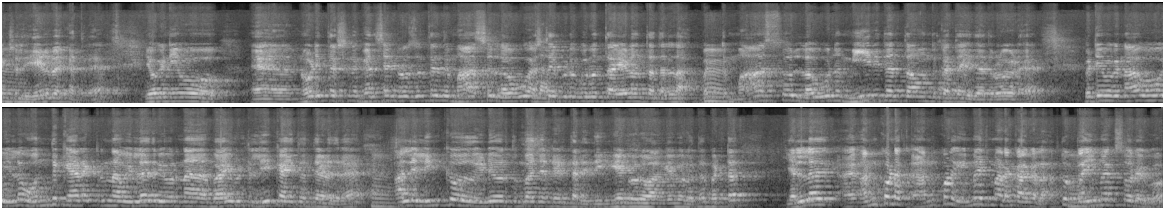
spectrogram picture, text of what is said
ಆಕ್ಚುಲಿ ಹೇಳ್ಬೇಕಂದ್ರೆ ಇವಾಗ ನೀವು ನೋಡಿದ ತಕ್ಷಣ ಗನ್ಸ್ ಅಂಡ್ ರೋಸ್ ಅಂತ ಇದು ಮಾಸ್ ಲವ್ ಅಷ್ಟೇ ಬಿಡುಗರು ಅಂತ ಹೇಳೋಂಥದ್ದಲ್ಲ ಬಟ್ ಮಾಸ್ ಲವ್ನ ಮೀರಿದಂತ ಒಂದು ಕಥೆ ಇದೆ ಅದ್ರೊಳಗಡೆ. ಬಟ್ ಇವಾಗ ನಾವು ಇಲ್ಲ ಒಂದು ಕ್ಯಾರೆಕ್ಟರ್ ನಾವು ಇಲ್ಲಾದ್ರೆ ಇವ್ರನ್ನ ಬಾಯಿ ಬಿಟ್ಟು ಲೀಕ್ ಆಯ್ತು ಅಂತ ಹೇಳಿದ್ರೆ ಅಲ್ಲಿ ಲಿಂಕ್ ಹಿಡಿಯೋರು ತುಂಬಾ ಜನ ಇರ್ತಾರೆ. ಇದು ಹಿಂಗೆ ಗುರು ಹಂಗೆ ಗುರು ಅಂತ. ಬಟ್ ಎಲ್ಲ ಅನ್ಕೊಡಕ್ ಅನ್ಕೊಂಡ ಇಮೇಜ್ ಮಾಡಕ್ ಆಗಲ್ಲ ಅಥವಾ ಕ್ಲೈಮ್ಯಾಕ್ಸ್ ವರೆಗೂ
